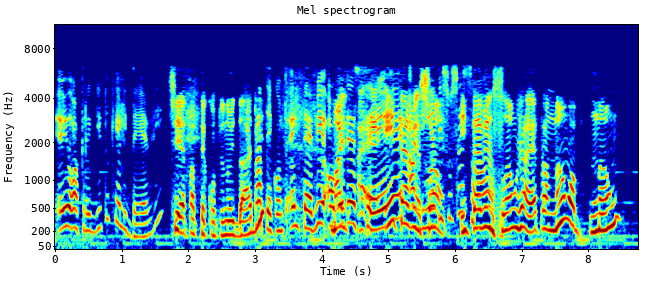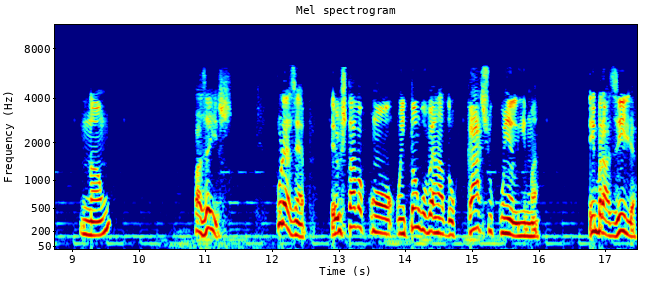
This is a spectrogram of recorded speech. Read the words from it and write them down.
Eu acredito que ele deve. Se é para ter continuidade. Para ter Ele deve obedecer Mas, é, intervenção, a linha de sucessão. Intervenção já é para não, não, não fazer isso. Por exemplo, eu estava com o então governador Cássio Cunha Lima em Brasília,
